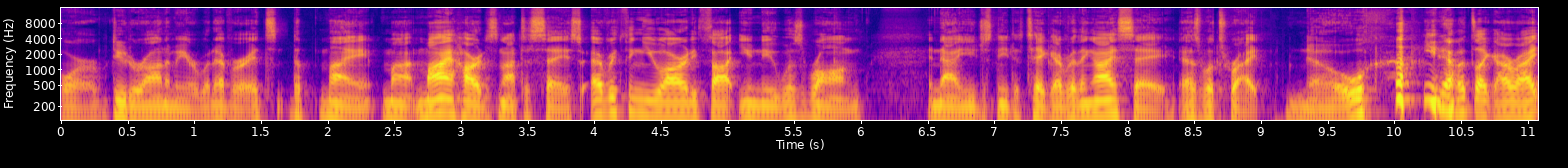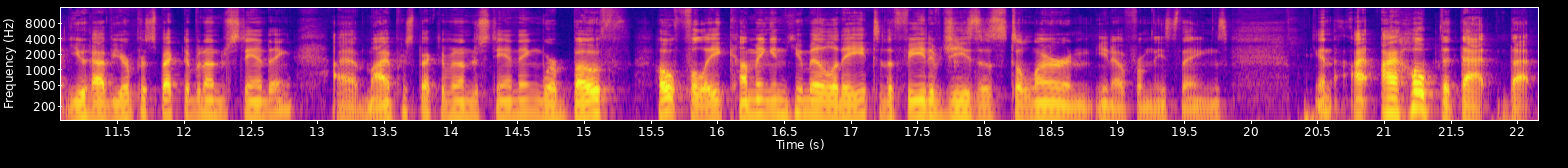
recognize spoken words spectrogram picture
or Deuteronomy or whatever, it's the my my my heart is not to say so everything you already thought you knew was wrong and now you just need to take everything I say as what's right. No. you know, it's like all right, you have your perspective and understanding, I have my perspective and understanding. We're both hopefully coming in humility to the feet of Jesus to learn, you know, from these things. And I, I hope that, that that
